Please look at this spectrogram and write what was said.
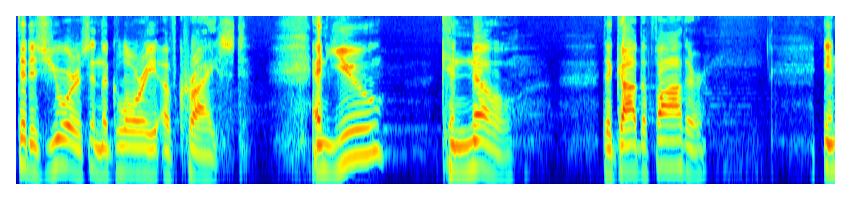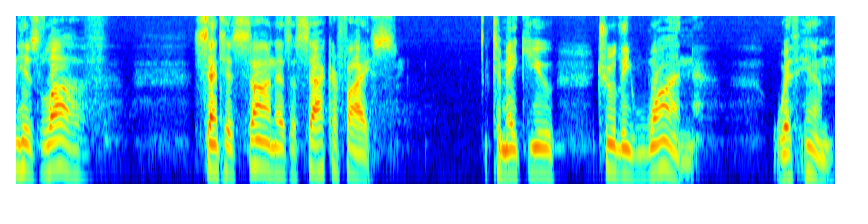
that is yours in the glory of Christ. And you can know that God the Father, in his love, sent his Son as a sacrifice to make you truly one with him.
